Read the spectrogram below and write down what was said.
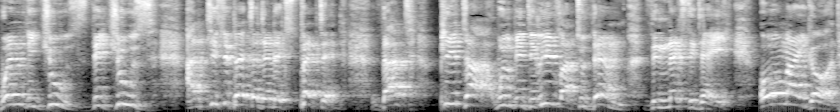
when the Jews, the Jews anticipated and expected that Peter will be delivered to them the next day. Oh my God,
